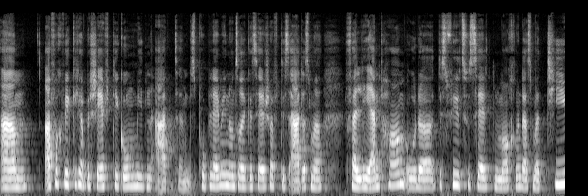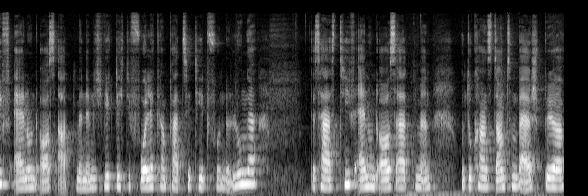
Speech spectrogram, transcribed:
Ähm, einfach wirklich eine Beschäftigung mit dem Atem. Das Problem in unserer Gesellschaft ist auch, dass wir verlernt haben oder das viel zu selten machen, dass wir tief ein- und ausatmen, nämlich wirklich die volle Kapazität von der Lunge. Das heißt, tief ein- und ausatmen und du kannst dann zum Beispiel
